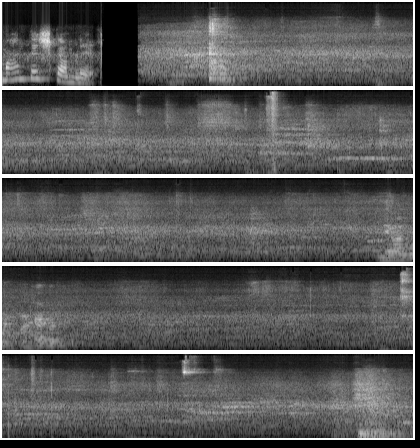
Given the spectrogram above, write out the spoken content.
ಮಹಾಂತೇಶ್ ಕಾಂಬ್ಳೆ. ಮಾತಾಡ್ಬೋದು. Thank you.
